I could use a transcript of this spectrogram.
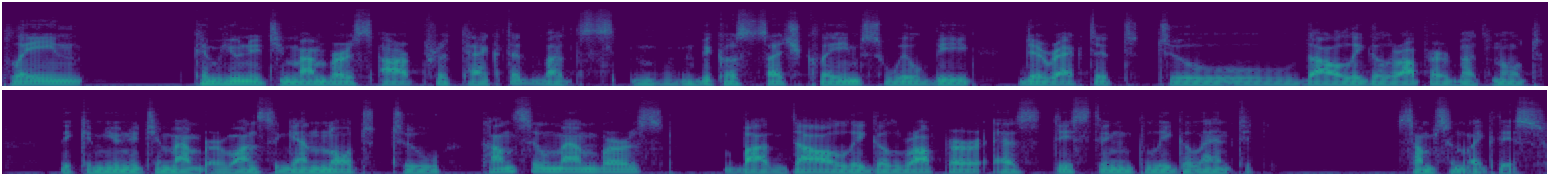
plain community members are protected, but because such claims will be directed to DAO legal wrapper, but not the community member. Once again, not to council members, but DAO legal wrapper as distinct legal entity. Something like this.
